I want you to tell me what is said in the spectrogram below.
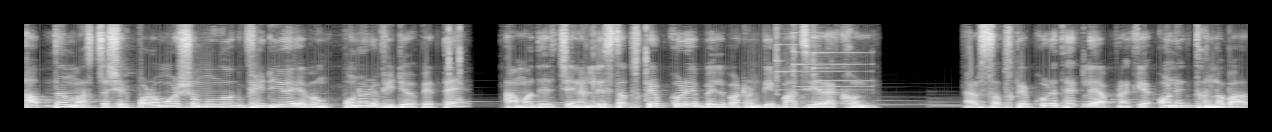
আপনার মাছ চাষের পরামর্শমূলক ভিডিও এবং পোনার ভিডিও পেতে আমাদের চ্যানেলটি সাবস্ক্রাইব করে বেল বাটনটি বাজিয়ে রাখুন। আর সাবস্ক্রাইব করে থাকলে আপনাকে অনেক ধন্যবাদ।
